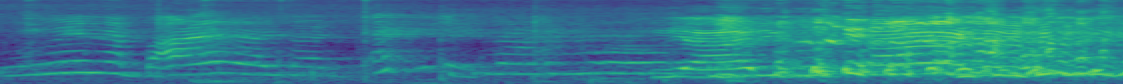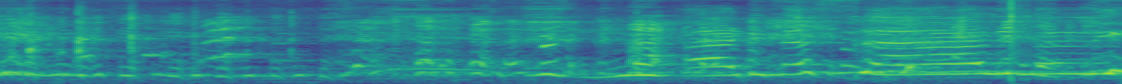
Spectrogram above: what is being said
ನೀವೇನ ತಿಮ್ಮ. ಆಡಿನ ಸಾಲಿನಲ್ಲಿ.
